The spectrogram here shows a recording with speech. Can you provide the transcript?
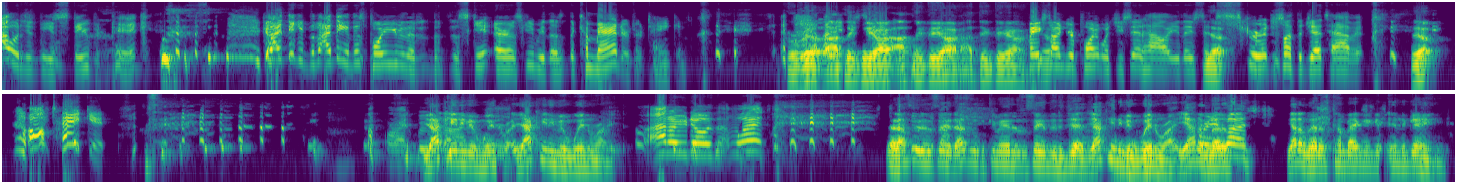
That would just be a stupid pick. Because I think I think at this point even the the, the or excuse me the, the commanders are tanking. For real, I, I think they are. I think they are. I think they are. Based yep. on your point, what you said, how they said, yep. screw it, just let the Jets have it. Yep. I'll take it. All right, y'all can't on. even win. Y'all can't even win right. I don't even know what. Yeah, that's what they saying. That's what the commanders are saying to the Jets. Y'all can't even win right. Y'all gotta let much. us. Y'all gotta let us come back and get in the game.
